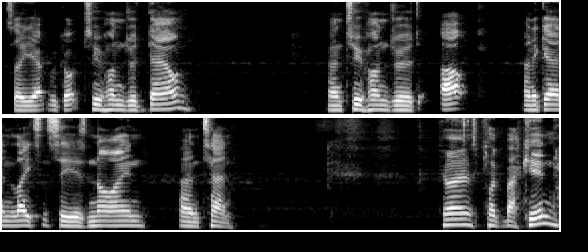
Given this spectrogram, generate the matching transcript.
So yeah, we've got 200 down and 200 up. And again, latency is 9 and 10. Okay, let's plug back in.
